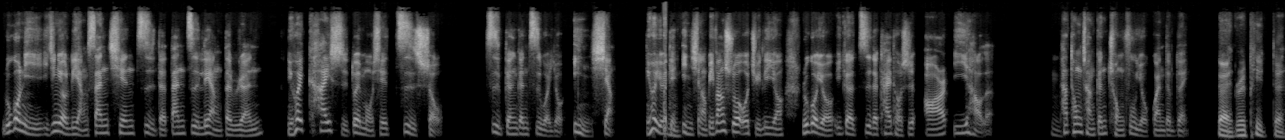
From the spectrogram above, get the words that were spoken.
如果你已经有两三千字的单字量的人，你会开始对某些字首、字根跟字尾有印象。你会有一点印象，比方说，我举例哦，如果有一个字的开头是 R E 好了，它通常跟重复有关，对不对？对，repeat，对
